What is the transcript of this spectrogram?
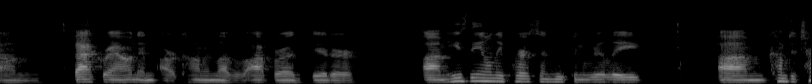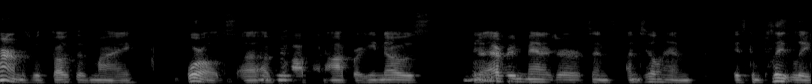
um, background and our common love of opera and theater, um, he's the only person who can really um, come to terms with both of my worlds uh, of mm-hmm. pop and opera. He knows, you know, mm-hmm. every manager since until him is completely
